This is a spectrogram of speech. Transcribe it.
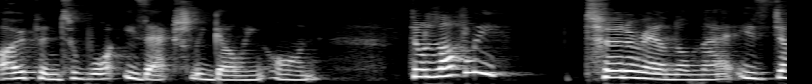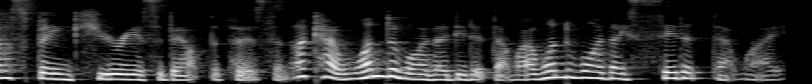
open to what is actually going on. So, a lovely turnaround on that is just being curious about the person. Okay, I wonder why they did it that way. I wonder why they said it that way.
